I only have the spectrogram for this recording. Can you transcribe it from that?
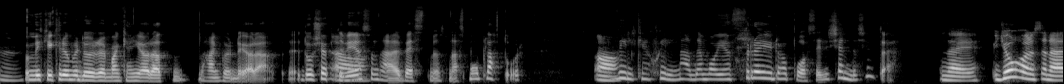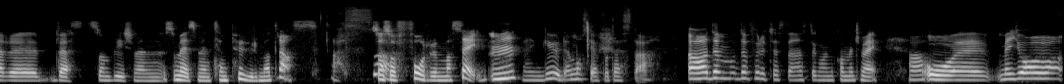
Mm. Och mycket krumelurre man kan göra att han kunde göra. Då köpte vi Ja. en sån här väst med såna här små plattor. Ja. Vilken skillnad! Den var ju en fröjd att ha på sig. Det kändes ju inte. Nej. Jag har en sån här eh, väst som, blir som, en, som är som en tempurmadrass. Som så formar sig. Mm. Men gud, den måste jag få testa. Ja, den, den får du testa nästa gång du kommer till mig. Ja. Och, eh, men jag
